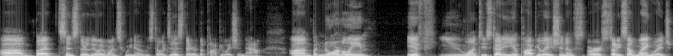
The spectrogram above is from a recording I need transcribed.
Um, but since they're the only ones we know who still exist, they're the population now. Um, but normally, if you want to study a population of or study some language,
